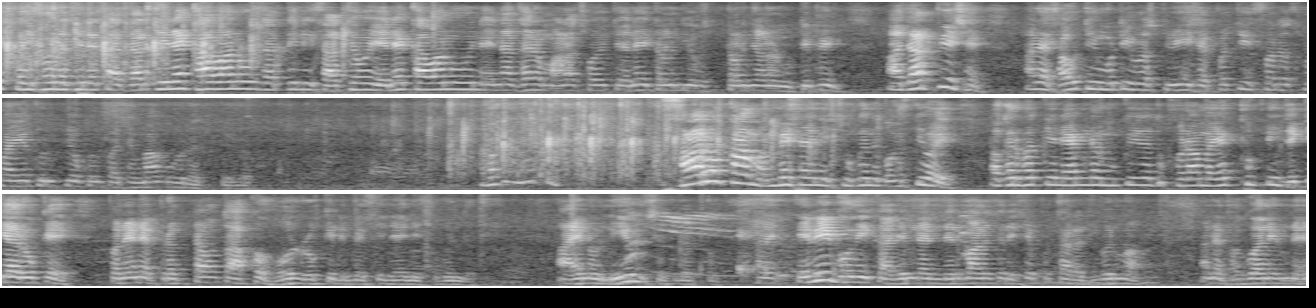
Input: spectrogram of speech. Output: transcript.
એક પૈસો નથી લેતા. દર્દીને ખાવાનું, દર્દીની સાથે હોય એને ખાવાનું હોય ને એના ઘરે માણસ હોય તો એને ત્રણ દિવસ, ત્રણ જણાનું ટિફિન આજ આપીએ છીએ. અને સૌથી મોટી વસ્તુ એ છે, પચીસ વર્ષમાં એક રૂપિયો કોઈ પાસે માગવો નથી પડ્યો. સારું કામ હંમેશા એની સુગંધ ભગતી હોય. અગરબત્તીને એમને મૂકી દે તો ખૂણામાં એક ફૂટની જગ્યા રોકે, પણ એને પ્રગટાવો તો આખો હોલ રોકીને બેસી જાય એની સુગંધથી. આ એનો નિયમ છે પ્રગટો. અને એવી ભૂમિકા જેમને નિર્માણ કરી છે પોતાના જીવનમાં અને ભગવાને એમને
